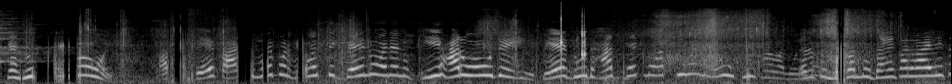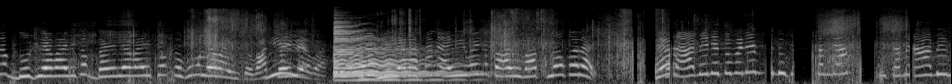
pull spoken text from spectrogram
કે રૂપ ન હોય આ બે કાળી હોય પણ વ્યવસ્થિત બેનું અને એનું ઘી સારું હોવું જોઈએ બે દૂધ હાથ ફેટનું આપતી હોય ને એવું ઘી ખાવાનું એટલે તું મગજનું દહીં કરવા આવી છે દૂધ લેવા આવી છે દહીં લેવા આવી છે કે શું લેવા આવી છે વાત કઈ લેવા લેવા છે ને આવી હોય ને તો આવી વાત ન કરાય હે આ તો મને એમ કીધું કે તમને તમે આ બેન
